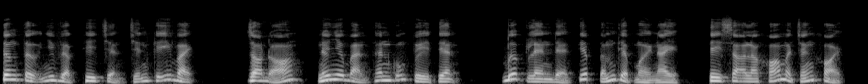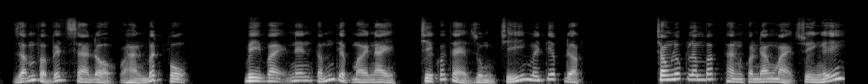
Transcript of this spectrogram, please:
tương tự như việc thi triển chiến kỹ vậy. Do đó, nếu như bản thân cũng tùy tiện bước lên để tiếp tấm thiệp mời này, thì sợ là khó mà tránh khỏi dẫm vào vết xe đổ của Hàn Bất Phụ. Vì vậy nên tấm thiệp mời này chỉ có thể dùng trí mới tiếp được. Trong lúc Lâm Bắc Thần còn đang mải suy nghĩ,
